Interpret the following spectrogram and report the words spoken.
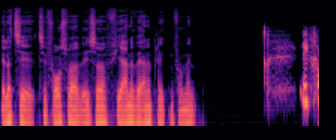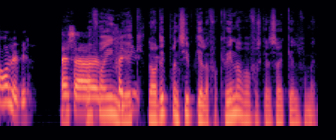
eller til, til forsvaret, vil I så fjerne værnepligten for mænd? Ikke forløbig. Altså, Hvorfor egentlig fordi, ikke? Når det princip gælder for kvinder, hvorfor skal det så ikke gælde for mænd?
